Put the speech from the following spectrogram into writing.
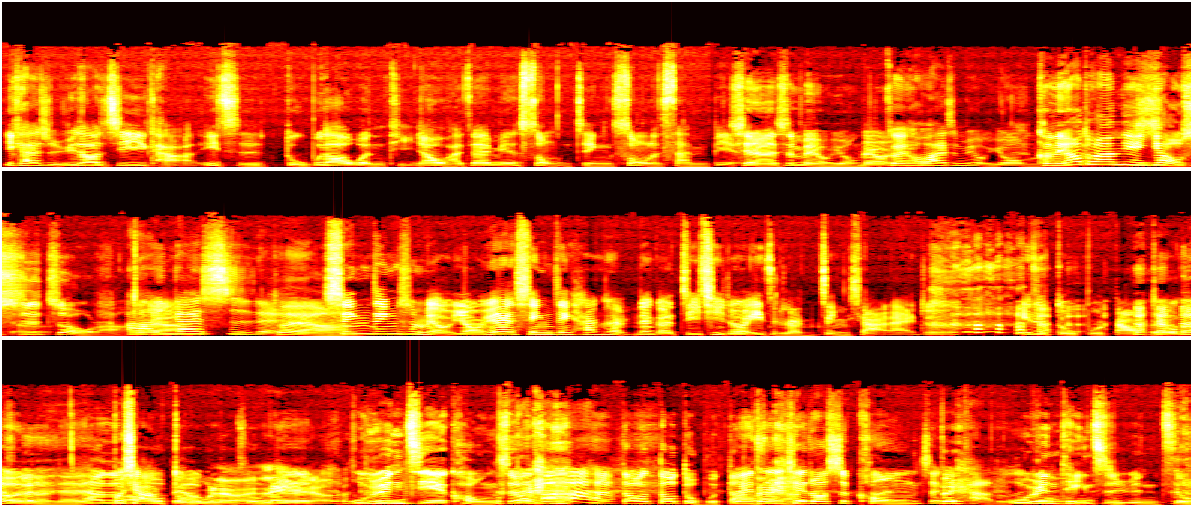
一开始遇到记忆卡一直读不到问题，然后我还在那边诵经，诵了三遍，显然是没有用的，最后还是没有用。可能要对他念药师咒了。啊，应该是的。对啊，心经是没有用，因为心经它可能那个机器就会一直冷静下来，就一直读不到。有可能呢，他不想读了，累了，五蕴皆空，所以他都都 读不到。对，这一切都是空，整个卡都是空，五蕴停止运作。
